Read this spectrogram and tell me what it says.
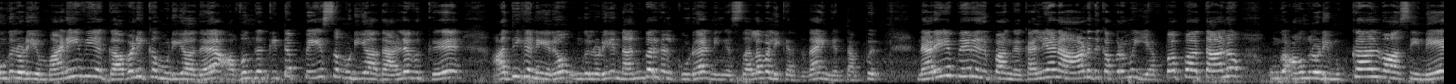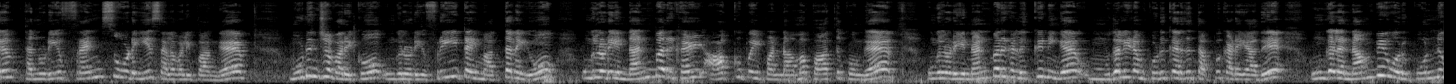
உங்களுடைய மனைவிய கவனிக்க முடியாத அவங்க கிட்ட பேச முடியாத அளவுக்கு அதிக நேரம் உங்களுடைய நண்பர்கள் கூட நீங்க செலவழிக்கிறது தான் இங்க தப்பு. நிறைய பேர் இருப்பாங்க. கல்யாணம் ஆனதுக்கு அப்புறமும் எப்ப பார்த்தாலும் உங்க அவங்களுடைய முக்கால்வாசி நேரம் தன்னுடைய ஃப்ரெண்ட்ஸோடயே செலவழிப்பாங்க. முடிஞ்ச வரைக்கும் உங்களுடைய ஃப்ரீ டைம் அத்தனையும் உங்களுடைய நண்பர்கள் ஆக்குப்பை பண்ணாம பார்த்துக்கோங்க உங்களுடைய நண்பர்களுக்கு நீங்க முதலிடம் கொடுக்கறது தப்பு கிடையாது. உங்களை நம்பி ஒரு பொண்ணு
